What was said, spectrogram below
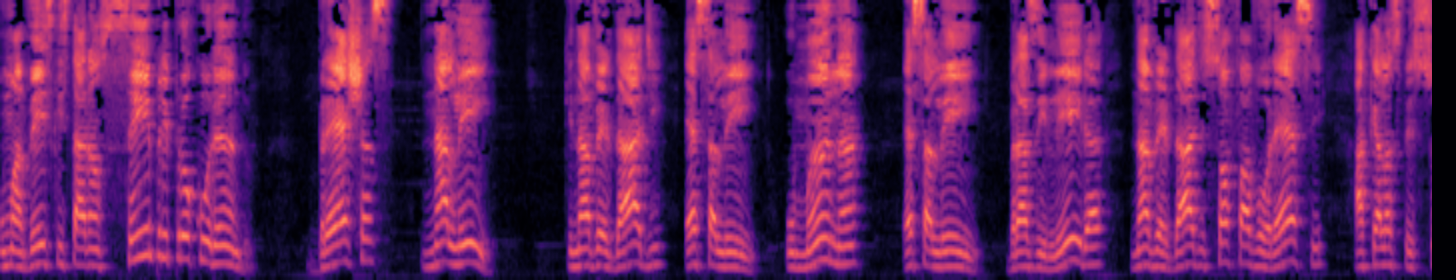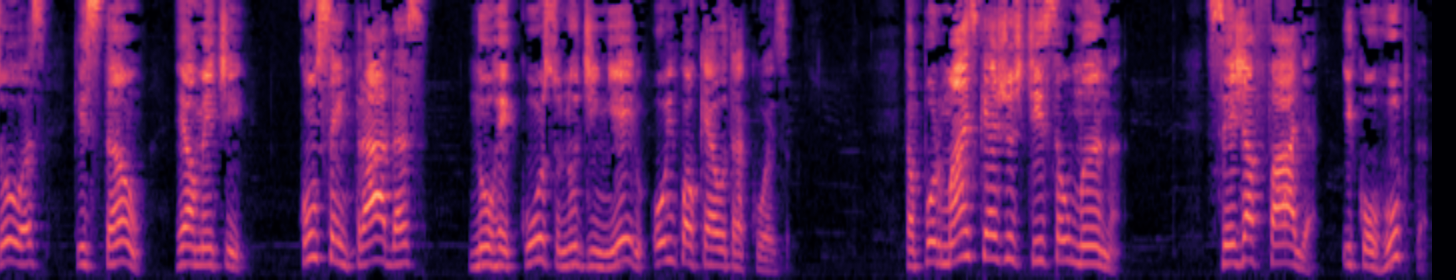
uma vez que estarão sempre procurando brechas na lei, que na verdade essa lei humana, essa lei brasileira, na verdade só favorece aquelas pessoas que estão realmente concentradas no recurso, no dinheiro ou em qualquer outra coisa. Então, por mais que a justiça humana seja falha e corrupta,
